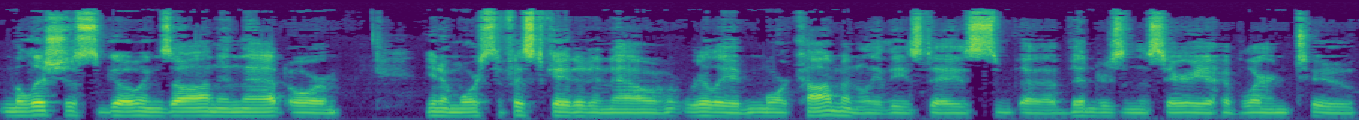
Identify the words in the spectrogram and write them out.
malicious goings on in that, or you know, more sophisticated and now really more commonly these days, uh, vendors in this area have learned to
